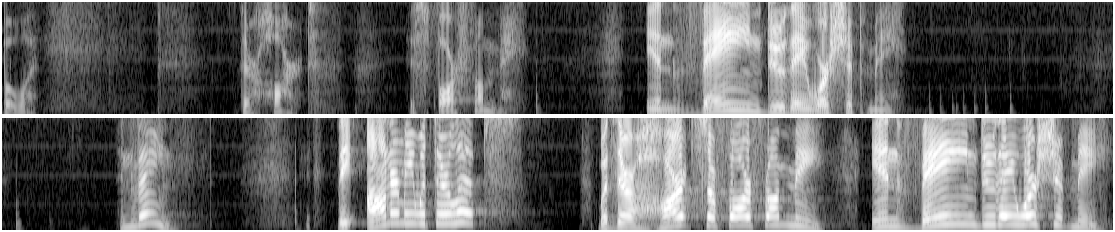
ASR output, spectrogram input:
but what? Their heart is far from me. In vain do they worship me. In vain. They honor me with their lips but their hearts are far from me. In vain do they worship me,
